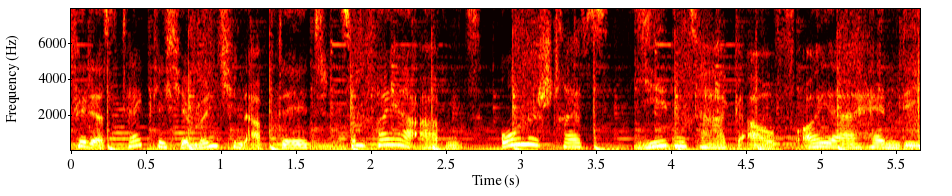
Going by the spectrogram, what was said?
Für das tägliche München Update zum Feierabend. Ohne Stress, jeden Tag auf euer Handy.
